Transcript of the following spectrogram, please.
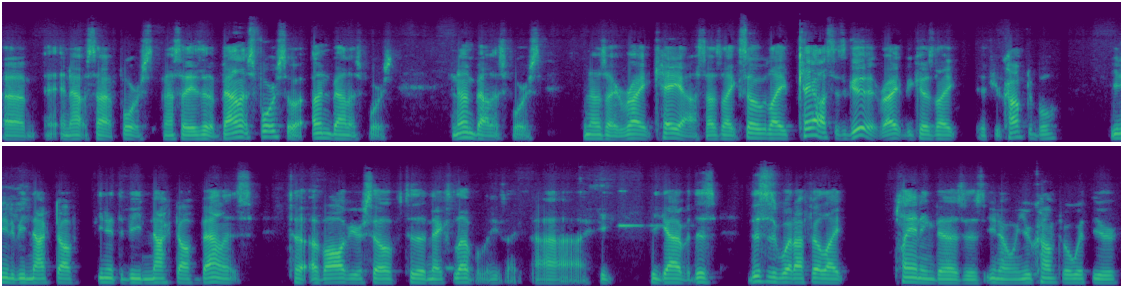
um, an outside force. And I said, is it a balanced force or an unbalanced force? An unbalanced force. And I was like, right, chaos. I was like, so like chaos is good, right? Because like if you're comfortable, you need to be knocked off. You need to be knocked off balance to evolve yourself to the next level. He's like, ah, he, he got it. But this, this is what I feel like planning does is, you know, when you're comfortable with your,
